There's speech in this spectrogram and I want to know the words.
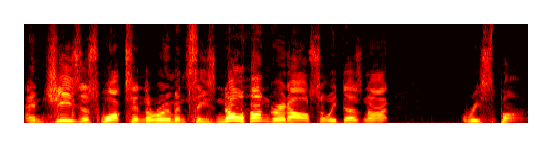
and Jesus walks in the room and sees no hunger at all, so he does not respond.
